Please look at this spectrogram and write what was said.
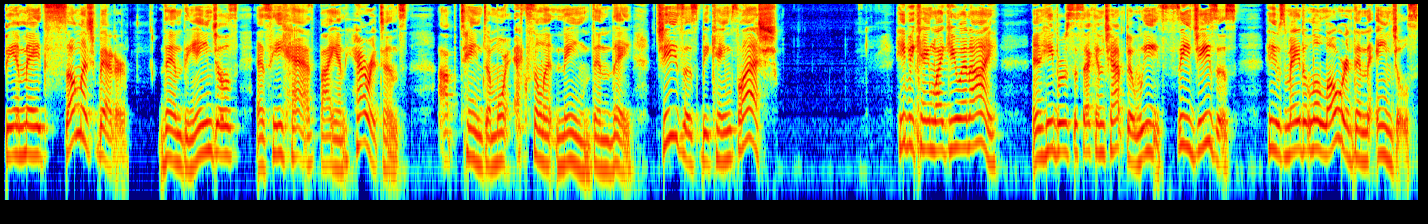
being made so much better than the angels as he hath by inheritance obtained a more excellent name than they. Jesus became flesh. He became like you and I. In Hebrews, the second chapter, we see Jesus. He was made a little lower than the angels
